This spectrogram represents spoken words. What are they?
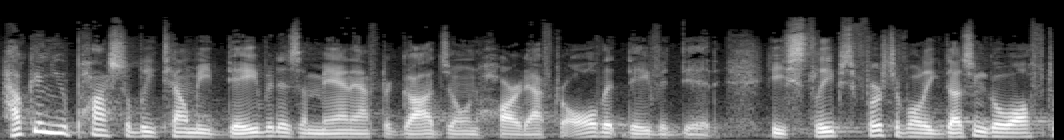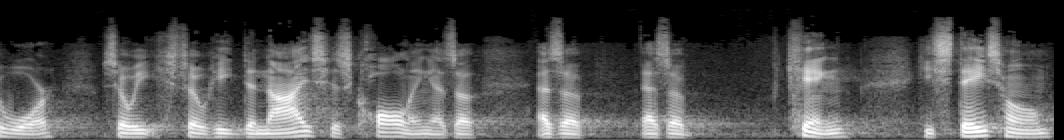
How can you possibly tell me David is a man after God's own heart after all that David did? He sleeps, first of all, he doesn't go off to war, so he, so he denies his calling as a, as a, as a king. He stays home,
